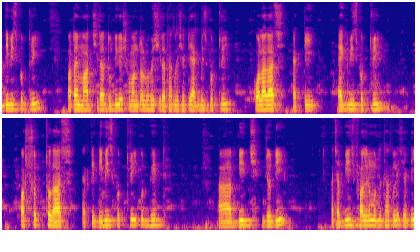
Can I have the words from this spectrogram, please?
দ্বিবীজপত্রী পাতায় মাছ শিরা দুদিকে সমান্তরালভাবে শিরা থাকলে সেটি একবীজপত্রী কলা গাছ একটি একবীজপত্রী অশ্বত্থ গাছ একটি দ্বিবীজপত্রী উদ্ভিদ বীজ যদি আচ্ছা বীজ ফলের মধ্যে থাকলে সেটি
